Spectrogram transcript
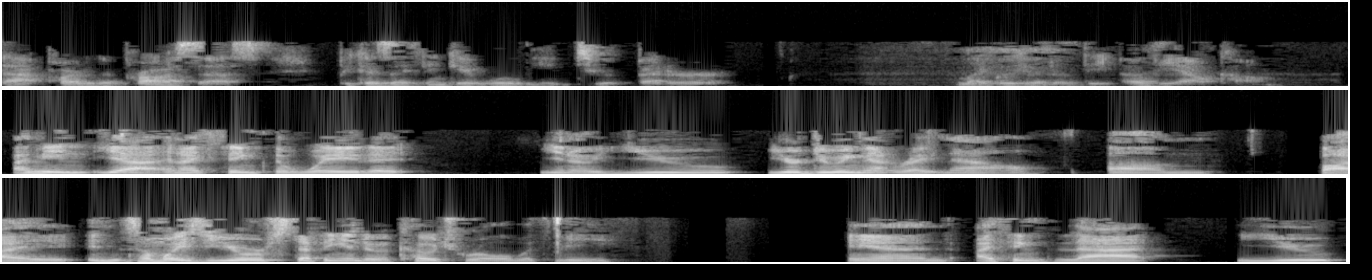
that part of the process because I think it will lead to a better likelihood of the of the outcome. I mean, yeah, and I think the way that you know you you're doing that right now um, by in some ways you're stepping into a coach role with me, and I think that you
